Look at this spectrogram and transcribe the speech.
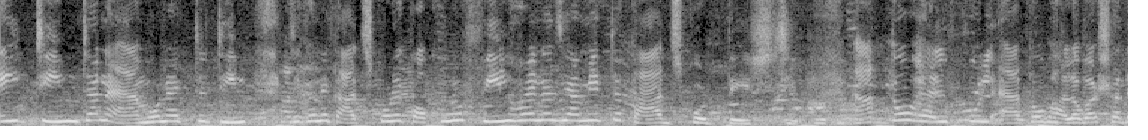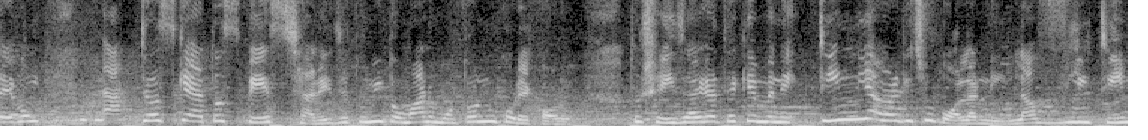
এই টিমটা না এমন একটা টিম যেখানে কাজ করে কখনো ফিল হয় না যে আমি একটা কাজ করতে এসেছি। এত হেল্পফুল এত ভালোবাসা দেয় এবং অ্যাক্টার্সকে এত স্পেস ছাড়ে যে তুমি তোমার মতন করে করো। তো সেই জায়গা থেকে মানে টিম নিয়ে আমার কিছু বলার নেই। লাভলি টিম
